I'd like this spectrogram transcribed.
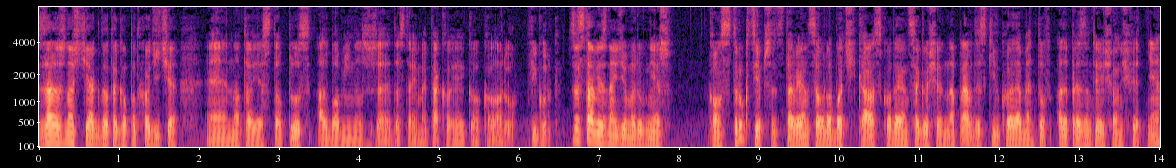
w zależności jak do tego podchodzicie, e, no to jest to plus albo minus, że dostajemy takiego koloru figurkę. W zestawie znajdziemy również konstrukcję przedstawiającą robocika, składającego się naprawdę z kilku elementów, ale prezentuje się on świetnie.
